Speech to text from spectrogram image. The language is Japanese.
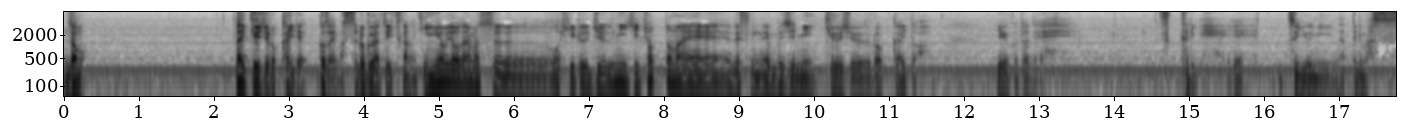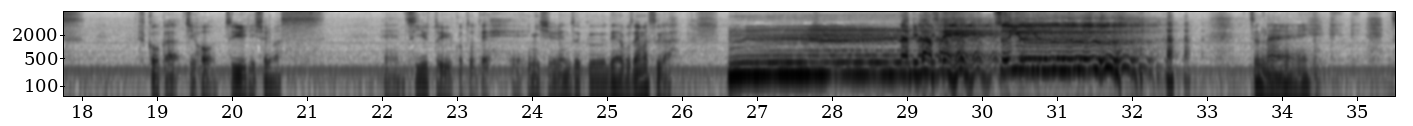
どうも。第96回でございます。6月5日の金曜日でございます。お昼12時ちょっと前ですね。無事に96回ということで、すっかり、えー、梅雨になっております。福岡地方、梅雨入りしております。えー、梅雨ということで、えー、2週連続ではございますが、うーん、ナビバースデー、梅雨つない。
